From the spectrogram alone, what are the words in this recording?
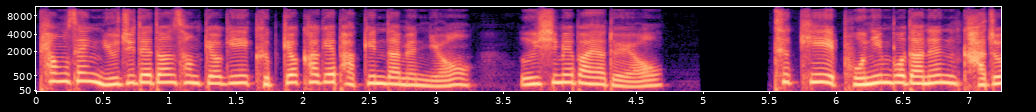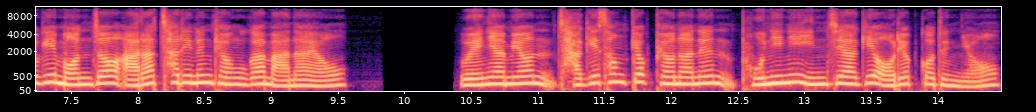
평생 유지되던 성격이 급격하게 바뀐다면요. 의심해 봐야 돼요. 특히 본인보다는 가족이 먼저 알아차리는 경우가 많아요. 왜냐면 자기 성격 변화는 본인이 인지하기 어렵거든요.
